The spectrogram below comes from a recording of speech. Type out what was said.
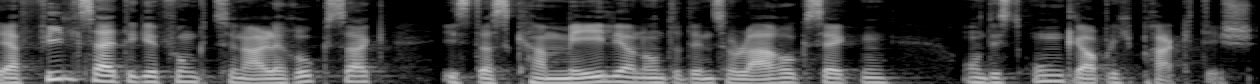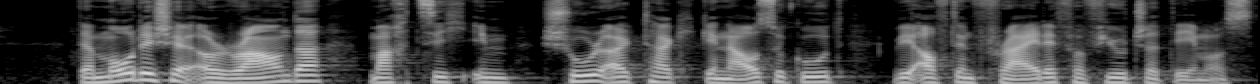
Der vielseitige funktionale Rucksack ist das Chamäleon unter den Solarrucksäcken und ist unglaublich praktisch. Der modische Allrounder macht sich im Schulalltag genauso gut wie auf den Friday for Future Demos.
